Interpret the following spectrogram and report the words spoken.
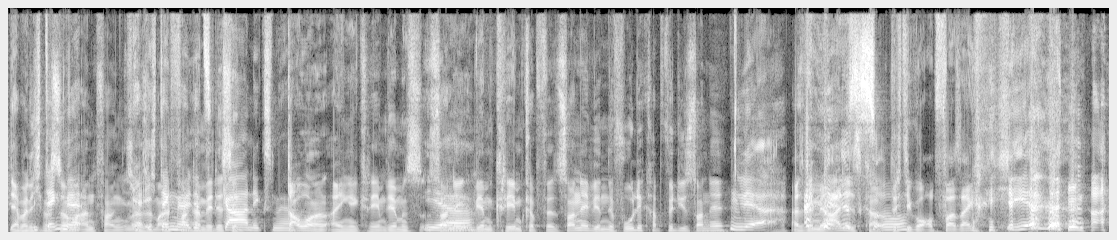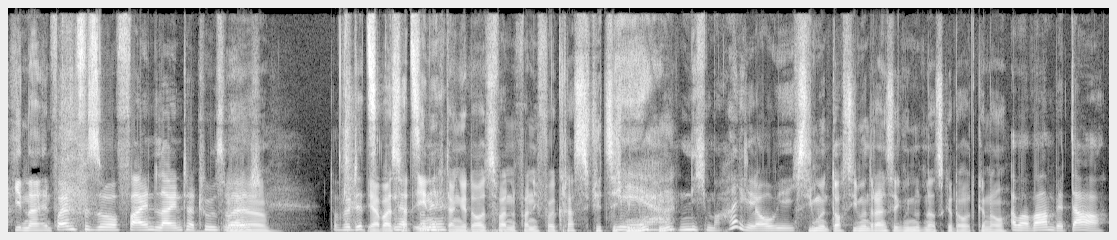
Ja, aber nicht ich mehr so am mir- Anfang. Ja, also am Anfang halt haben wir das gar nichts mehr. dauernd eingecremt. Wir haben, uns Ja. Sonne, wir haben Creme gehabt für die Sonne, wir haben eine Folie gehabt für die Sonne. ja. Also wir haben ja alles gehabt. so. Richtige Opfer, sag ich Ja. im Nachhinein. Vor allem für so Feinline-Tattoos, weißt Ja. du. Da wird jetzt ja, aber es hat eh nicht lang gedauert. Das war, fand ich voll krass. 40 Ja, Minuten? nicht mal, glaube ich. Sieben, doch, 37 Minuten hat es gedauert, genau. Aber waren wir da?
